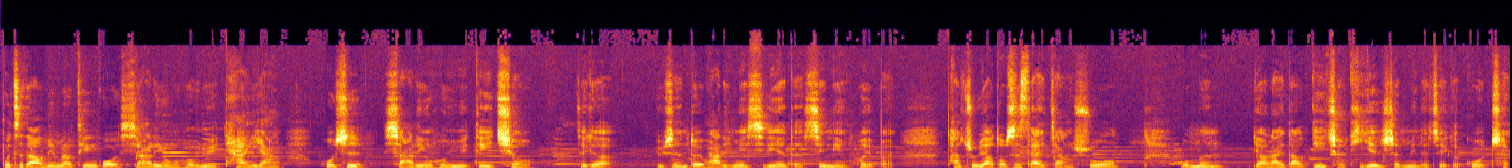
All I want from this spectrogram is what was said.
不知道你有没有听过《小灵魂与太阳》或是《小灵魂与地球》这个与神对话里面系列的心灵绘本，它主要都是在讲说我们要来到地球体验生命的这个过程，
